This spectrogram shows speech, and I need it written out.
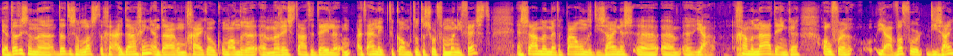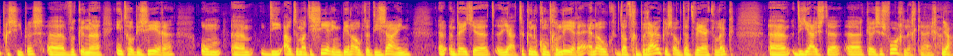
Ja, dat is, een, eh, dat is een lastige uitdaging. En daarom ga ik ook onder andere eh, mijn resultaten delen. Om uiteindelijk te komen tot een soort van manifest. En samen met een paar honderd designers eh, ja, gaan we nadenken over ja, wat voor designprincipes we kunnen introduceren. Om ehm, die automatisering binnen ook dat design eh, een beetje eh, ja, te kunnen controleren. En ook dat gebruikers ook daadwerkelijk eh, de juiste keuzes voorgelegd krijgen. Ja,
